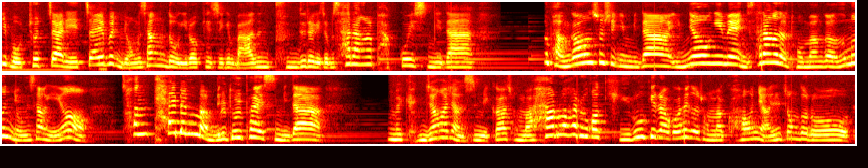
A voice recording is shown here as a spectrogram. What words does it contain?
15초짜리 짧은 영상도 이렇게 지금 많은 분들에게 좀 사랑을 받고 있습니다. 또 반가운 소식입니다. 임영웅님의 사랑하는 도망가 음원 영상이요. 1800만 뷰를 돌파했습니다. 정말 굉장하지 않습니까? 정말 하루하루가 기록이라고 해도 정말 과언이 아닐 정도로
